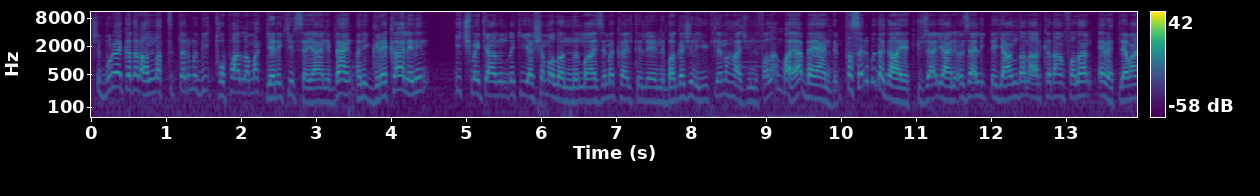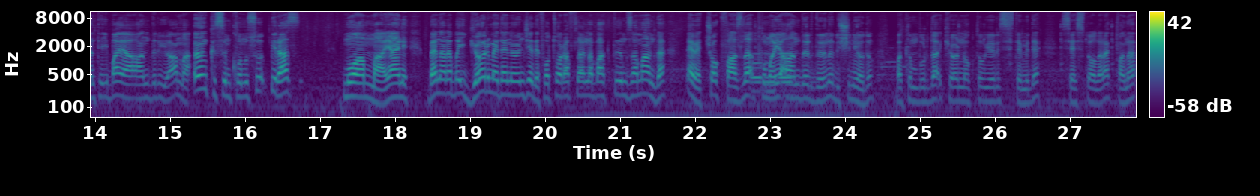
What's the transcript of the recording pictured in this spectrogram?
Şimdi buraya kadar anlattıklarımı bir toparlamak gerekirse yani ben hani Grecale'nin iç mekanındaki yaşam alanını, malzeme kalitelerini, bagajını, yükleme hacmini falan bayağı beğendim. Tasarımı da gayet güzel. Yani özellikle yandan arkadan falan evet Levante'yi bayağı andırıyor ama ön kısım konusu biraz muamma. Yani ben arabayı görmeden önce de fotoğraflarına baktığım zaman da evet çok fazla Puma'yı andırdığını düşünüyordum. Bakın burada kör nokta uyarı sistemi de sesli olarak bana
